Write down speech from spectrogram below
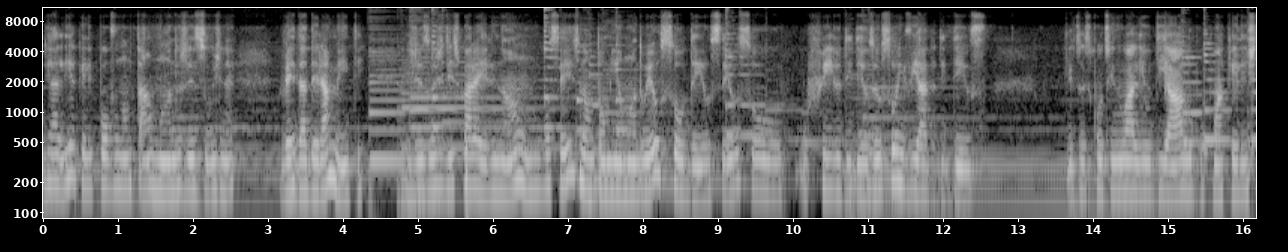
E ali aquele povo não está amando Jesus, né? Verdadeiramente. E Jesus diz para ele: Não, vocês não estão me amando. Eu sou Deus, eu sou o Filho de Deus, eu sou enviado de Deus. Jesus continua ali o diálogo com aqueles,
